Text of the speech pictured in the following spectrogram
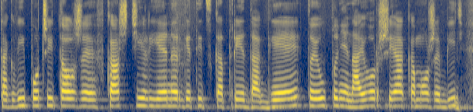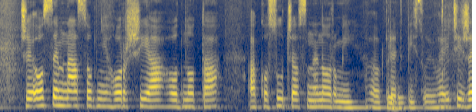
tak vypočítal, že v kaštíli je energetická trieda G, to je úplne najhoršia, aká môže byť, je 8-násobne horšia hodnota, ako súčasné normy e, predpisujú. Hej. Čiže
